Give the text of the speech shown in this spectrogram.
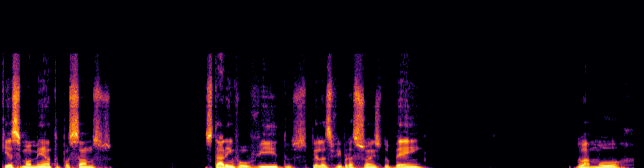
que esse momento possamos estar envolvidos pelas vibrações do bem, do amor,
